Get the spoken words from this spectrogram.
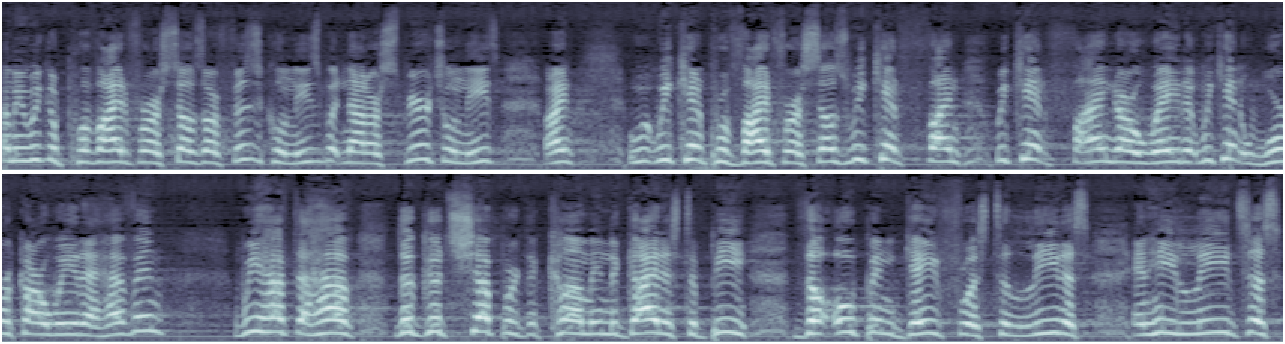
I mean, we can provide for ourselves our physical needs, but not our spiritual needs, right? We can't provide for ourselves. We can't find, we can't find our way to, we can't work our way to heaven. We have to have the good shepherd to come and to guide us, to be the open gate for us, to lead us. And he leads us,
